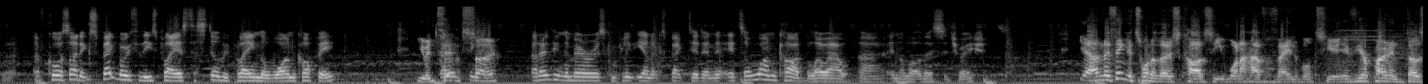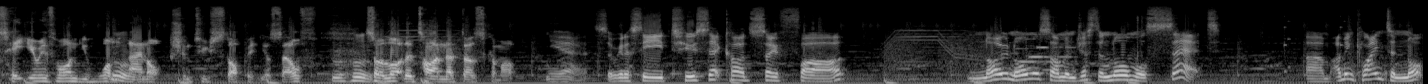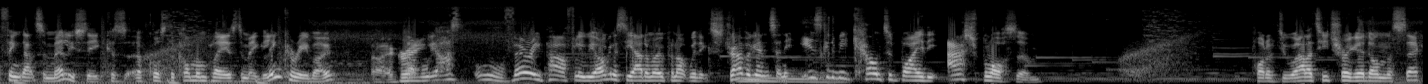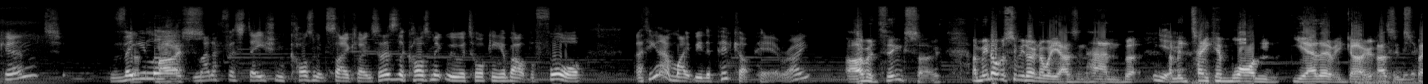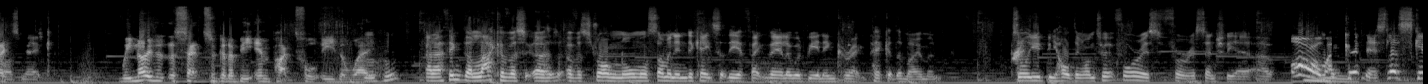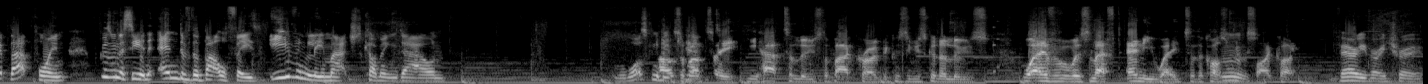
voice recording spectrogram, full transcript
But of course, I'd expect both of these players to still be playing the one copy. You would think think- so. I don't think the mirror is completely unexpected, and it's a one card blowout uh, in a lot of those situations. Yeah, and I think it's one of those cards that you want to have available to you. If your opponent does hit you with one, you want Hmm. an option to stop it yourself. Mhm. So a lot of the time that does come up. Yeah, so we're going to see two set cards so far. No normal summon, just a normal set. Um, I'm inclined to not think that's a Meluseek, because of course the common play is to make Linkuriboh. I agree. but we are, oh, very powerfully, we are going to see Adam open up with Extravagance, and it is going to be countered by the Ash Blossom. Pot of Duality triggered on the second. Veiler nice. Manifestation Cosmic Cyclone. So there's the Cosmic we were talking about before. I think that might be the pickup here, right? I would think so. I mean, obviously we don't know what he has in hand, but Yeah. I mean, taking one, yeah, there we go, as It's gonna be the expected. We know that the sets are going to be impactful either way. Mhm. And I think the lack of a, uh, of a strong normal summon indicates that the effect Veiler would be an incorrect pick at the moment. So all you'd be holding onto it for is for essentially a, a oh my goodness, let's skip that point because we're going to see an end of the battle phase evenly matched coming down. What's going to be? I was about to say he had to lose the back row because he was going to lose whatever was left anyway to the Cosmic Mm. Cyclone. Very, very true.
